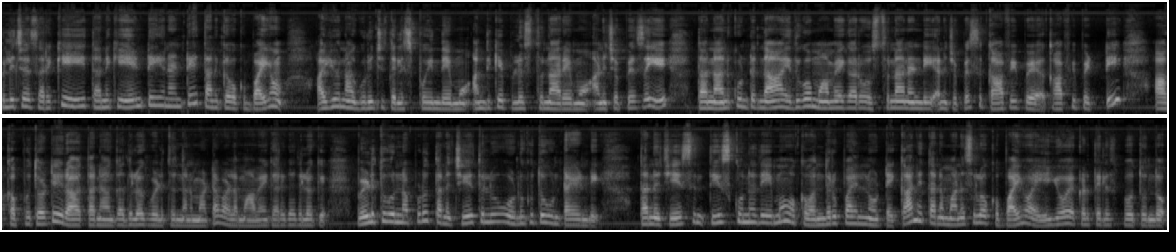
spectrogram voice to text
పిలిచేసరికి తనకి ఏంటి అని అంటే తనకి ఒక భయం అయ్యో నా గురించి తెలిసిపోయిందేమో అందుకే పిలుస్తున్నారేమో అని చెప్పేసి తను అనుకుంటుందా ఇదిగో మామయ్య గారు వస్తున్నానండి అని చెప్పేసి కాఫీ కాఫీ పెట్టి ఆ కప్పుతోటి రా తన గదిలోకి వెళుతుందనమాట వాళ్ళ మామయ్య గారి గదిలోకి వెళుతూ ఉన్నప్పుడు తన చేతులు వణుకుతూ ఉంటాయండి. తను చేసి తీసుకున్నదేమో ఒక వంద రూపాయల నోటే కానీ తన మనసులో ఒక భయం అయ్యో ఎక్కడ తెలిసిపోతుందో.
